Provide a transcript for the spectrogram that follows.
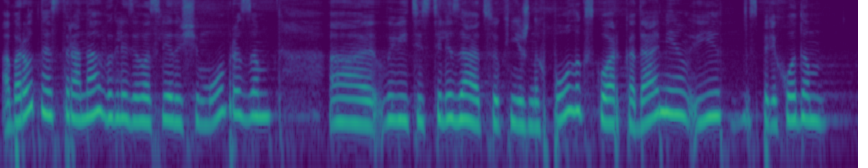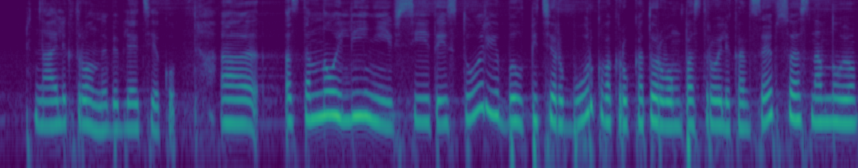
Оборотная сторона выглядела следующим образом. А, вы видите стилизацию книжных полок с QR-кодами и с переходом на электронную библиотеку. Основной линией всей этой истории был Петербург, вокруг которого мы построили концепцию основную.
